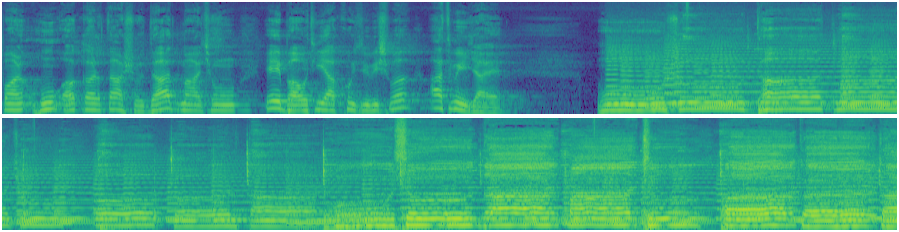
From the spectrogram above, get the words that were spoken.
પણ હું અકર્તા શુદ્ધાત્મા છું. એ ભાવથી આખું જ વિશ્વ આત્મી જાય. હું શુદ્ધાત્મા છું અકર્તા. હું શુદ્ધાત્મા છું અકર્તા.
